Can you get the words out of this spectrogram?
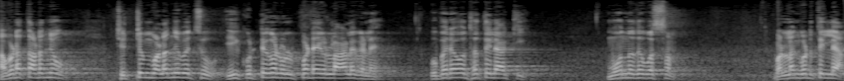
അവിടെ തടഞ്ഞു. ചുറ്റും വളഞ്ഞു വെച്ചു ഈ കുട്ടികൾ ഉൾപ്പെടെയുള്ള ആളുകളെ ഉപരോധത്തിലാക്കി. മൂന്ന് ദിവസം വെള്ളം കൊടുത്തില്ല.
